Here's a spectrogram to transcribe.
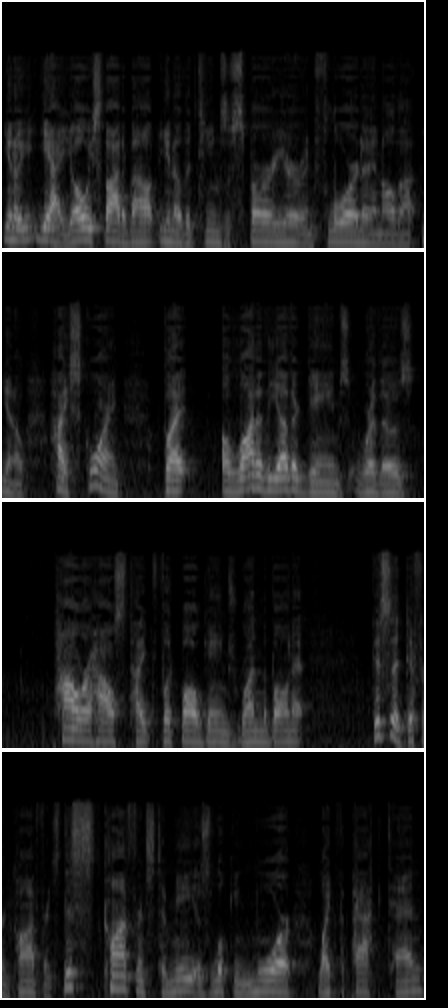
you know, yeah, you always thought about, you know, the teams of Spurrier and Florida and all the, you know, high scoring. But a lot of the other games were those powerhouse type football games, run the ball net. This is a different conference. This conference to me is looking more like the Pac-10,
